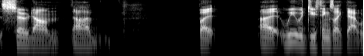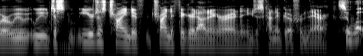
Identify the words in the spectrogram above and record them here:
so dumb. Uh, but uh, we would do things like that where we we just you're just trying to trying to figure it out on your own and you just kind of go from there. So what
